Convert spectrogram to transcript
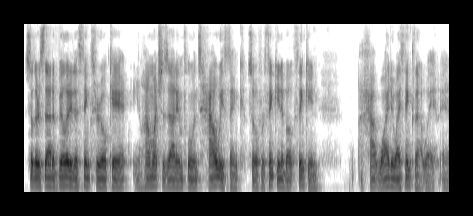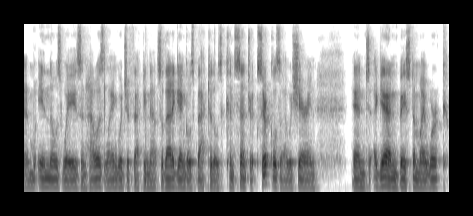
So there's that ability to think through. Okay, you know how much does that influence how we think? So if we're thinking about thinking, how why do I think that way, and in those ways, and how is language affecting that? So that again goes back to those concentric circles I was sharing. And again, based on my work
